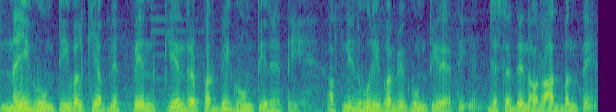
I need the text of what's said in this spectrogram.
नहीं घूमती, बल्कि अपने केंद्र पर भी घूमती रहती है। अपनी धूरी पर भी घूमती रहती है, जिससे दिन और रात बनते हैं।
